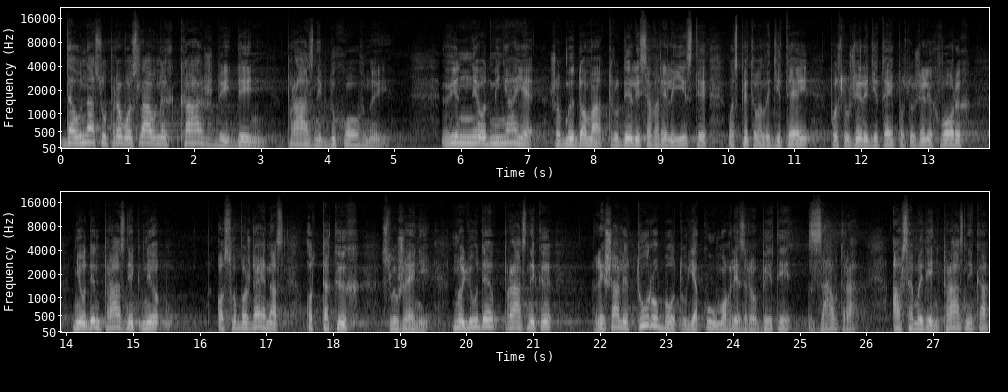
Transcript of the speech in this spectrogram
Да у нас у православних кожний день праздник духовний. Він не одміняє, щоб ми вдома трудилися, варили їсти, воспитували дітей, послужили дітей, послужили хворих. Ні один праздник не освобождає нас від таких служень. Ну люди праздники лишали ту роботу, яку могли зробити завтра, а в саме день праздника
